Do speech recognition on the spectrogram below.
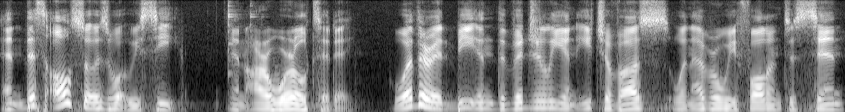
and this also is what we see in our world today. Whether it be individually in each of us, whenever we fall into sin,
